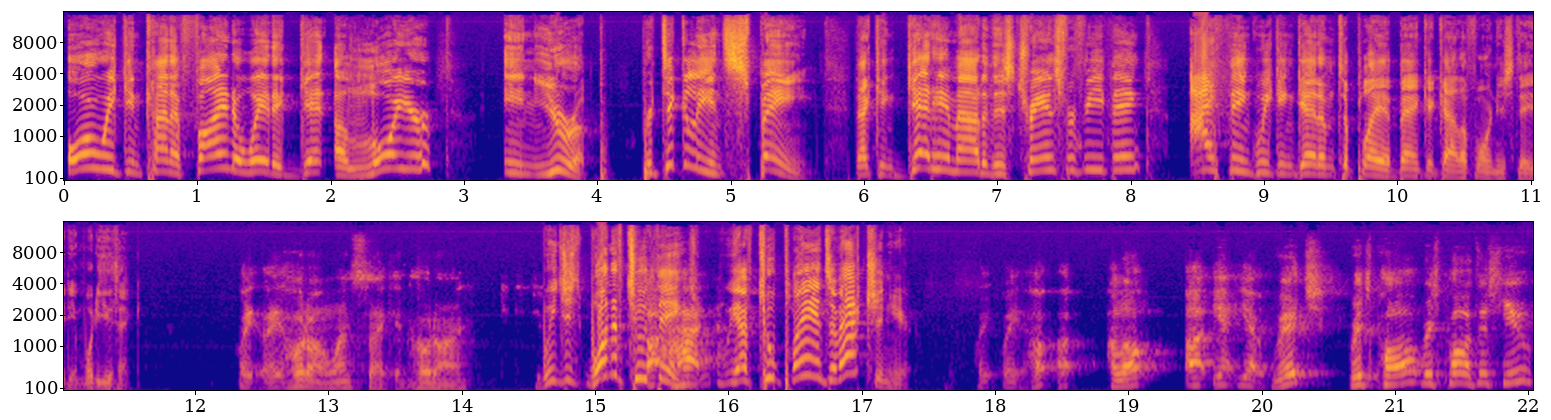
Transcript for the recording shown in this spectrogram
or we can kind of find a way to get a lawyer in Europe, particularly in Spain, that can get him out of this transfer fee thing, I think we can get him to play at Banc of California Stadium. What do you think? Wait, wait, hold on one second. Hold on. We just one of two Uh, things. hi- we have two plans of action here. Wait, wait. Ho- uh, hello? Uh, yeah, yeah. Rich, Rich Paul, Rich Paul, is this you?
